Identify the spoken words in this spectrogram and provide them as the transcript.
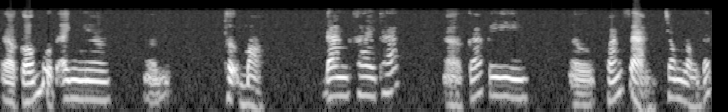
là có một anh à, à, thợ mỏ đang khai thác à, các cái à, khoáng sản trong lòng đất.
